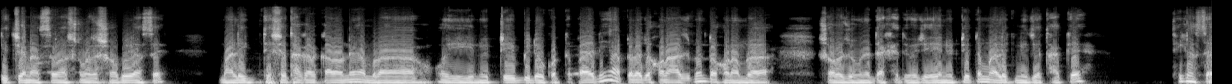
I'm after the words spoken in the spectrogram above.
কিচেন আছে ওয়াশরুম আছে, সবই আছে। মালিক দেশে থাকার কারণে আমরা ওই ইউনিটটি ভিডিও করতে পারিনি। আপনারা যখন আসবেন, তখন আমরা সরজমিনে দেখা দেবো যে এই ইউনিটটিতে মালিক নিজে থাকে। ঠিক আছে?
